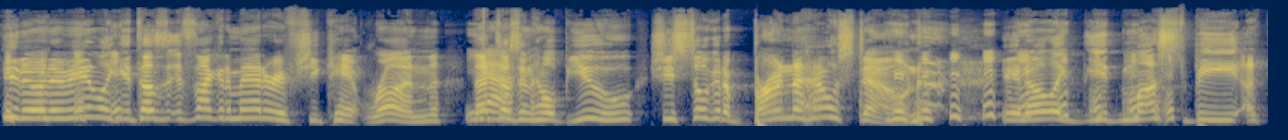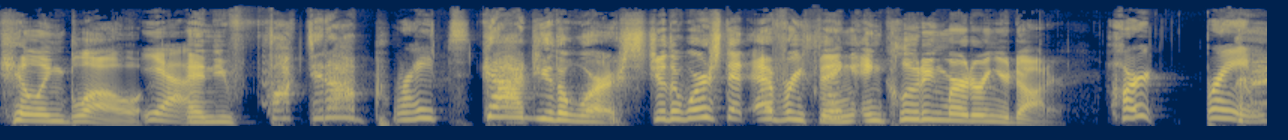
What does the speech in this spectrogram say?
You know what I mean? Like it does it's not gonna matter if she can't run. That Yeah. Doesn't help you. She's still gonna burn the house down. you know, like it must be a killing blow. Yeah. And you fucked it up. Right. God, you're the worst. You're the worst at everything, including murdering your daughter. Heart, brain,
